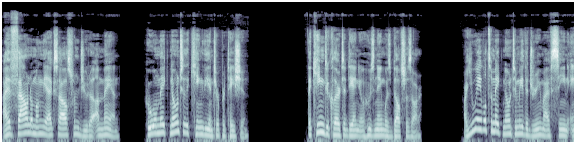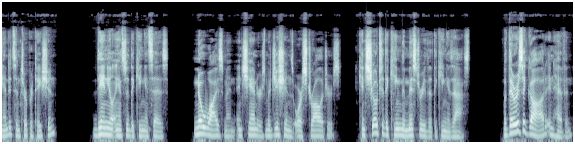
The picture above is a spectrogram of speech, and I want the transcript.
I have found among the exiles from Judah a man who will make known to the king the interpretation. The king declared to Daniel, whose name was Belteshazzar, Are you able to make known to me the dream I have seen and its interpretation? Daniel answered the king and says, No wise men, enchanters, magicians, or astrologers can show to the king the mystery that the king has asked. But there is a God in heaven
